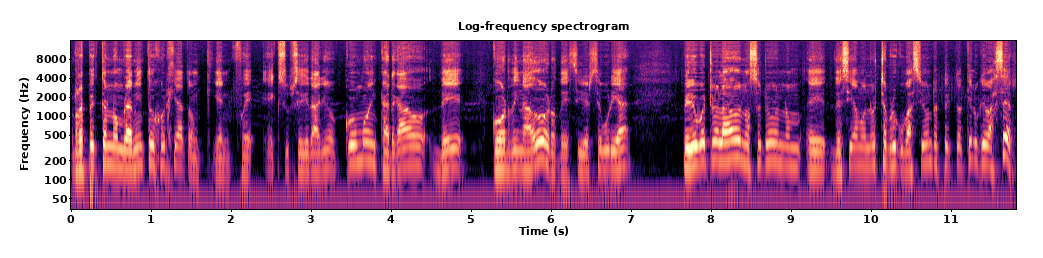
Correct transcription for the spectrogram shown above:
respecto al nombramiento de Jorge Atón, quien fue ex subsecretario, como encargado de coordinador de ciberseguridad, pero por otro lado nosotros nos, eh, decíamos nuestra preocupación respecto a qué es lo que va a hacer,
